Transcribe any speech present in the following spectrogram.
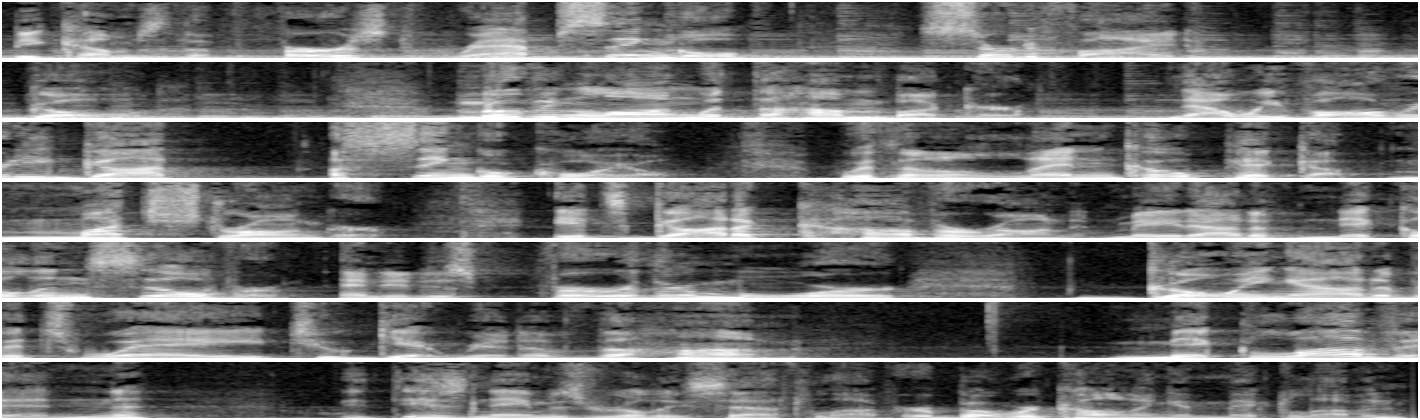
becomes the first rap single certified gold. Moving along with the humbucker. Now, we've already got a single coil with an Alnico pickup, much stronger. It's got a cover on it made out of nickel and silver, and it is furthermore going out of its way to get rid of the hum. McLovin his name is really Seth Lover, but we're calling him Mick Lovin.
